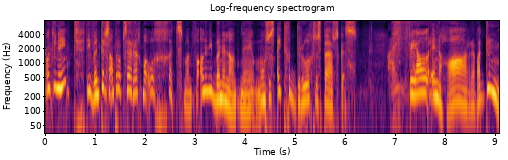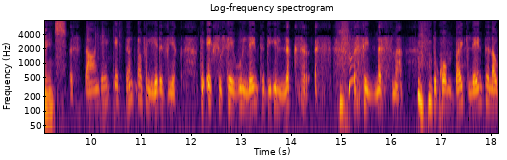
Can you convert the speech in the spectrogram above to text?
Antoinette, die winter is amper op sy rug, maar o gits man, veral in die binneland nê. Nee, ons is uitgedroog soos perskes. Vel en hare, wat doen mens? Verstaan jy? Ek dink nou verlede week toe ek so sê hoe lente die elixir is vir sinisme. Toe kom byt lente nou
